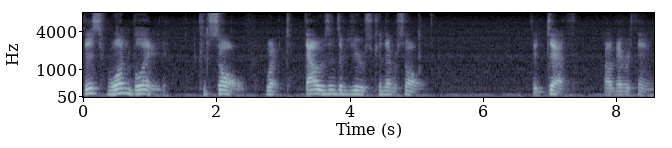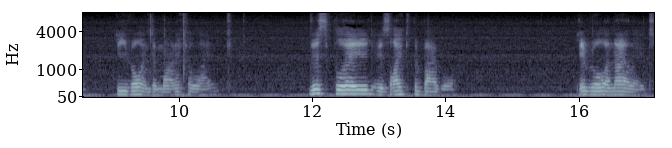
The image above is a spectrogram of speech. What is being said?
This one blade could solve what thousands of years could never solve the death of everything, evil and demonic alike. This blade is like the Bible. It will annihilate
